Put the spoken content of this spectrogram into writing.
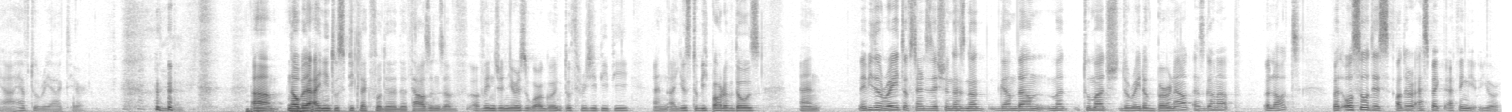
Yeah, I have to react here. um, no, but I need to speak like for the, the thousands of, of engineers who are going to 3GPP, and I used to be part of those. And maybe the rate of standardization has not gone down mu too much. The rate of burnout has gone up a lot. But also this other aspect, I think you're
